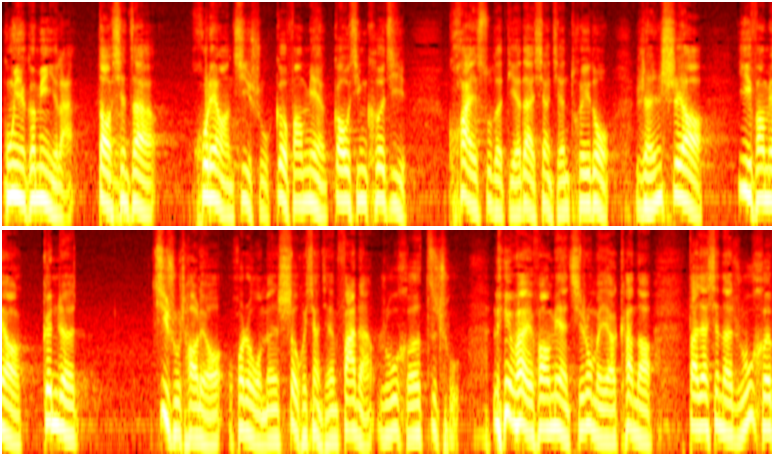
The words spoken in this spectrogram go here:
工业革命以来到现在，互联网技术各方面高新科技、快速的迭代向前推动，人是要一方面要跟着技术潮流或者我们社会向前发展，如何自处；另外一方面，其实我们也要看到大家现在如何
